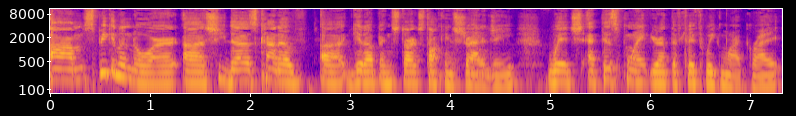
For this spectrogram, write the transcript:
Um, speaking of Nour, uh, she does kind of uh, get up and starts talking strategy, which at this point you're at the fifth week mark, right?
